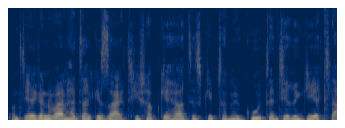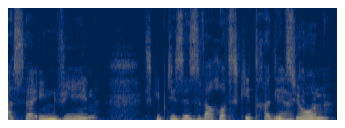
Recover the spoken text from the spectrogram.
Und irgendwann hat er gesagt, ich habe gehört, es gibt eine gute Dirigierklasse in Wien. Es gibt diese Swarovski-Tradition. Ja, genau.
